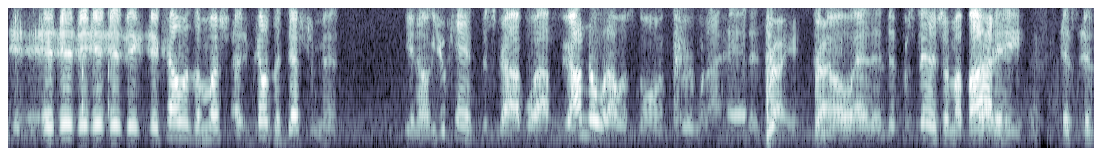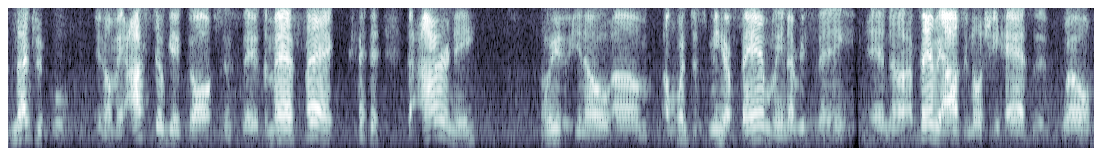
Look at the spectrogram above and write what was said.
it, it, it, it, it comes a much it becomes a detriment, You know, you can't describe what I feel. I know what I was going through when I had it. Right, You right. know, and, and the percentage of my body is is negligible. You know, what I mean, I still get gawks and stuff. As a matter of fact, the irony, we, you know, um, I went to meet her family and everything, and uh, her family obviously knows she has it. Well,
